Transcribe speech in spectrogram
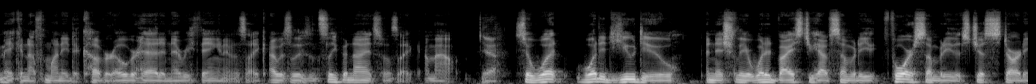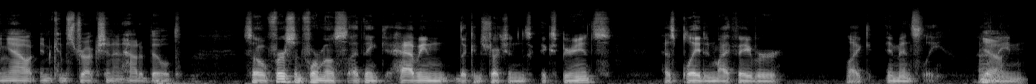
make enough money to cover overhead and everything. And it was like I was losing sleep at night, so I was like, I'm out. Yeah. So what what did you do initially, or what advice do you have somebody for somebody that's just starting out in construction and how to build? So first and foremost, I think having the construction experience has played in my favor like immensely. Yeah. I mean,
